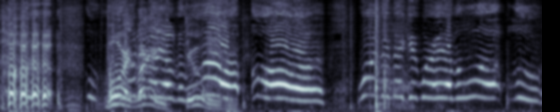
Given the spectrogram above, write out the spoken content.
Boris, what are you doing? lump? Oh, why did they make it where I have a lump? Ooh.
